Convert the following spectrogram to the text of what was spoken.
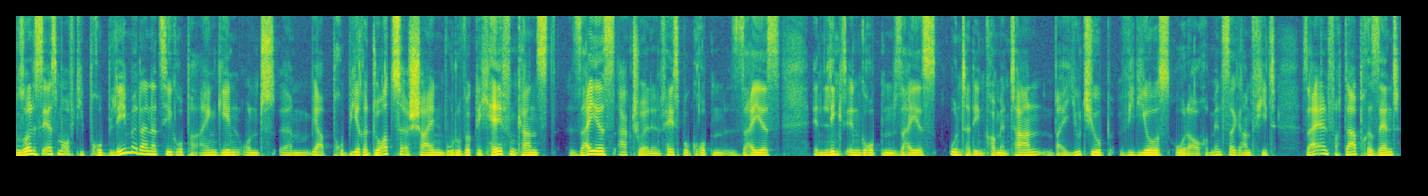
Du solltest erstmal auf die Probleme deiner Zielgruppe eingehen und ähm, ja, probiere dort zu erscheinen, wo du wirklich helfen kannst, sei es aktuell in Facebook-Gruppen, sei es in LinkedIn-Gruppen, sei es unter den Kommentaren bei YouTube-Videos oder auch im Instagram-Feed. Sei einfach da präsent,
